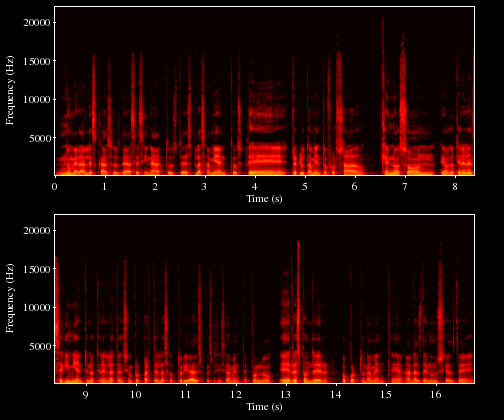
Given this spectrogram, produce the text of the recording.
innumerables casos de asesinatos, de desplazamientos, de reclutamiento forzado, que no son, digamos, no tienen el seguimiento y no tienen la atención por parte de las autoridades, pues precisamente por no eh, responder oportunamente a las denuncias de,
